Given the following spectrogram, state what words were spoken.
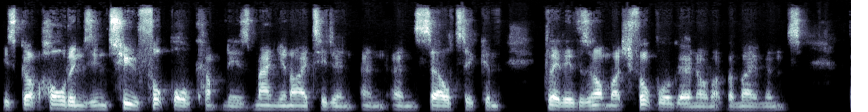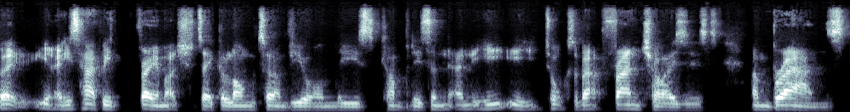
he's got holdings in two football companies, Man United and, and, and Celtic, and clearly there's not much football going on at the moment. But you know he's happy very much to take a long term view on these companies, and and he, he talks about franchises and brands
